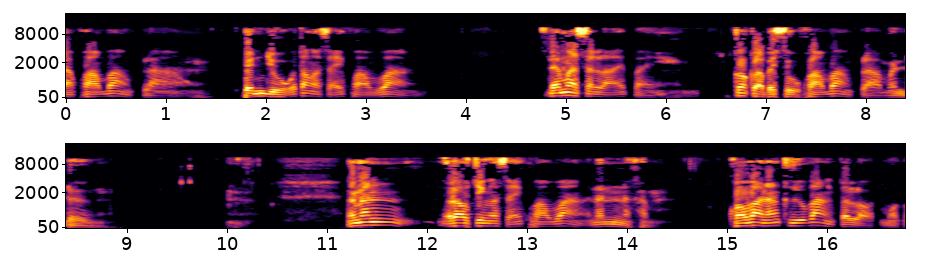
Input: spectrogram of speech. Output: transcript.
จากความว่างเปล่า เป็นอยู่ก็ต้องอาศัยความว่าง และเมื่อสลายไป ก็กลับไปสู่ความว่างเปล่าเหมือนเดิม ดังนั้นเราจึงอาศัยความว่างนั้นนะครับ ความว่างนั้นคือว่างตลอดหมด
